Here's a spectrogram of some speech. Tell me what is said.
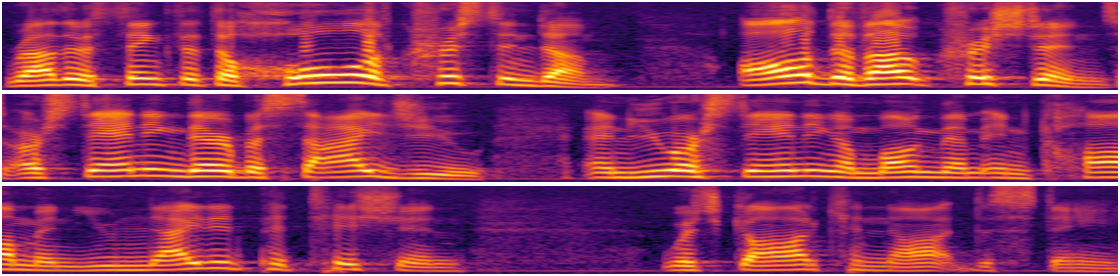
Rather, think that the whole of Christendom, all devout Christians, are standing there beside you, and you are standing among them in common, united petition which God cannot disdain.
